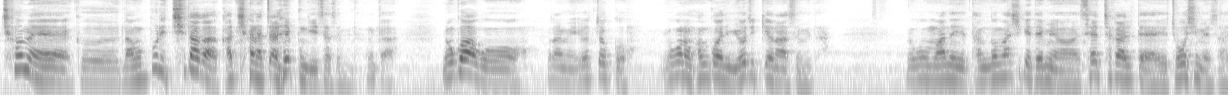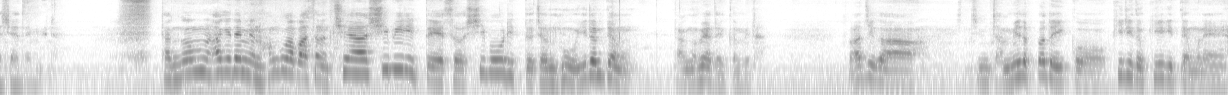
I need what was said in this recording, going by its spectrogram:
처음에 그 나무 뿌리 치다가 같이 하나 잘려본 게 있었습니다. 그러니까 요거하고 그다음에 요쪽 거 요거는 황구가 지금 요지 끼워놨습니다. 요거 만약에 단검하시게 되면 세척할 때 조심해서 하셔야 됩니다. 단검을 하게 되면 황구가 봐서는 최하 12리터에서 15리터 전후 이런 병 단검해야 될 겁니다. 아지가 지금 잔미도 뻗어 있고 길이도 길기 때문에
